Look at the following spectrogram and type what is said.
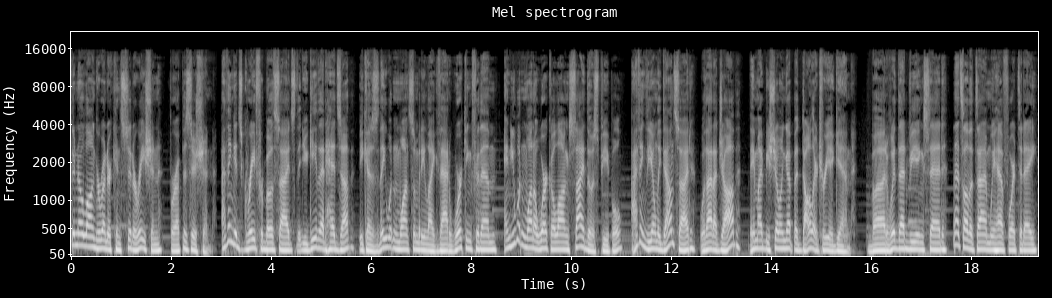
They're no longer under consideration for a position. I think it's great for both sides that you gave that heads up because they wouldn't want somebody like that working for them, and you wouldn't want to work alongside those people. I think the only downside, without a job, they might be showing up at Dollar Tree again. But with that being said, that's all the time we have for today.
